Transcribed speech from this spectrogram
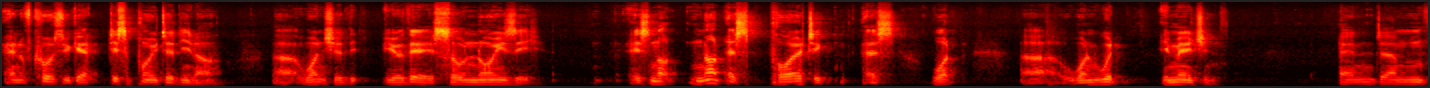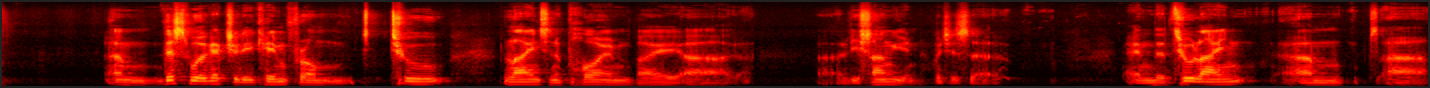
and of course you get disappointed, you know uh, once you're, you're there, it's so noisy. It's not, not as poetic as what uh, one would imagine. And um, um, this work actually came from two lines in a poem by uh, uh, Li Shangyin, which is, uh, and the two line um, uh,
